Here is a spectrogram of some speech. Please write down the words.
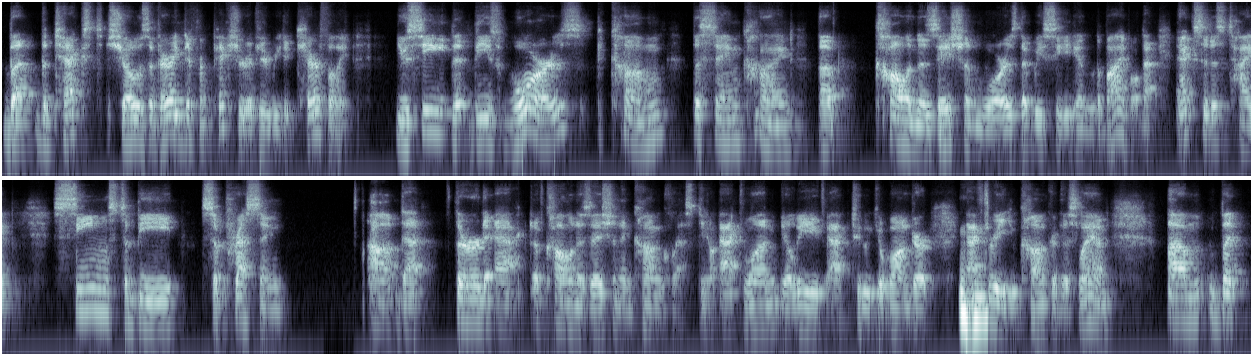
But the text shows a very different picture if you read it carefully. You see that these wars become the same kind of colonization wars that we see in the Bible. That Exodus type seems to be suppressing uh, that third act of colonization and conquest. You know, Act One, you leave. Act Two, you wander. Mm-hmm. Act Three, you conquer this land. Um, but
